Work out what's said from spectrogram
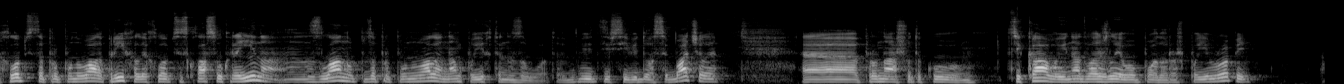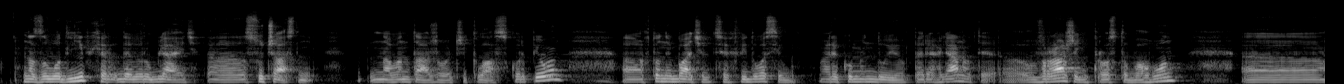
Хлопці запропонували, приїхали хлопці з класу Україна е, з Лану, запропонували нам поїхати на завод. Ці всі відоси бачили е, про нашу таку цікаву і надважливу подорож по Європі на завод Ліпхер, де виробляють е, сучасні навантажувачі клас Скорпіон. Хто не бачив цих відосів, рекомендую переглянути. Е, вражень просто вагон. Е,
